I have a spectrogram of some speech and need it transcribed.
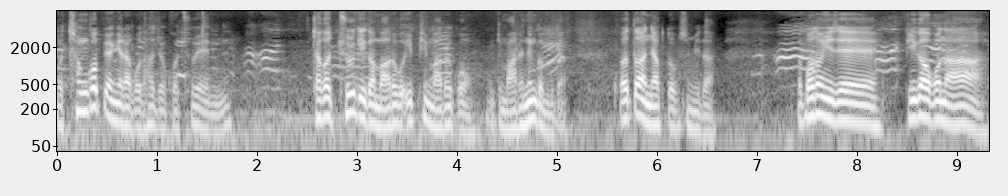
뭐 청고병이라고도 하죠. 고추에 있는 저거 줄기가 마르고 잎이 마르고 이렇게 마르는 겁니다. 어떠한 약도 없습니다. 보통 이제 비가 오거나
